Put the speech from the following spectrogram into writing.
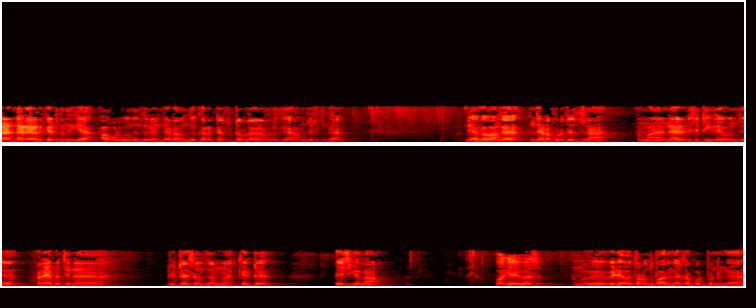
லேண்ட் நிறைய பேர் கேட்டிருந்தீங்க. அவங்களுக்கு வந்து இந்த இந்த இடம் வந்து கரெக்டாக சூட்டபுளாக நம்மளுக்கு அமைஞ்சிருக்குங்க. நேரில் வாங்க. இந்த இடம் பிடிச்சிருந்துச்சுன்னா நம்ம நேரடி சிட்டிங்களே வந்து விலையை பற்றின டீட்டெயில்ஸ் வந்து நம்ம கேட்டு பேசிக்கலாம். ஓகே விவஸ் நம்ம வீடியோவை தொடர்ந்து பாருங்கள் சப்போர்ட் பண்ணுங்கள்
